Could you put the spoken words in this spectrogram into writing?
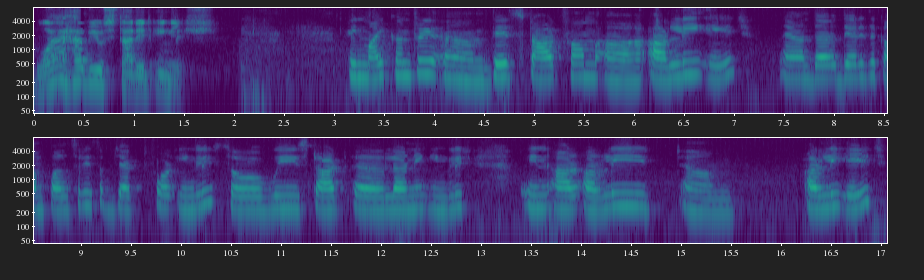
Why have you studied English? in my country um, they start from uh, early age and the, there is a compulsory subject for english so we start uh, learning english in our early um, early age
